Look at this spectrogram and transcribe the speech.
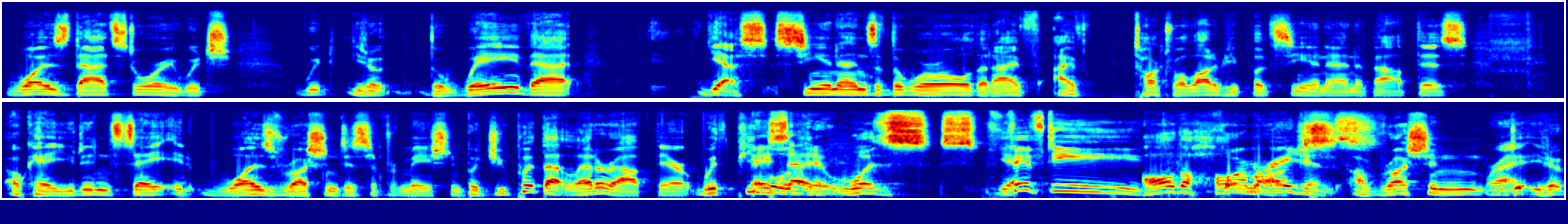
was that story, which which you know the way that yes, CNNs of the world, and I've I've talked to a lot of people at CNN about this. Okay, you didn't say it was Russian disinformation, but you put that letter out there with people. They said that it was Yeah. 50 all the former agents. of Russian, Right. you know,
